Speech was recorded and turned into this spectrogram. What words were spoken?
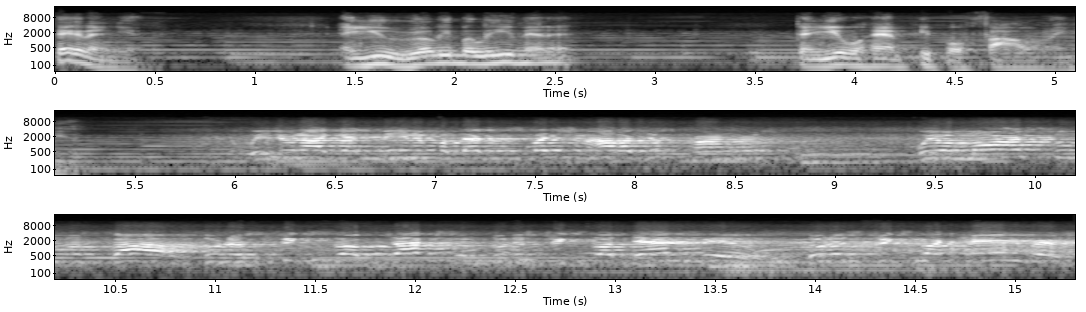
bigger than you, and you really believe in it, then you will have people following you. We do not get meaningful legislation out of this Congress. We will march through the South, through the streets of Jackson, through the streets of Danville, through the streets of Cambridge,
